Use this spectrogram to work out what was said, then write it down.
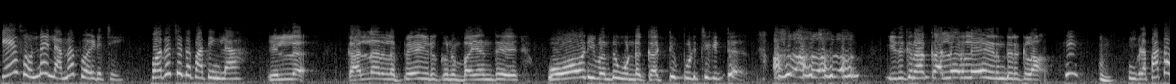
கேஸ் ஒண்ணும் இல்லாம போயிடுச்சு. புதைச்சத பாத்தீங்களா? இல்ல. கல்லறையில பேய் இருக்குன்னு பயந்து ஓடி வந்து உன்னை கட்டி பிடிச்சுக்கிட்ட. இதுக்கு நான் கல்லறையிலே இருந்திருக்கலாம். உங்களை பார்த்தா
